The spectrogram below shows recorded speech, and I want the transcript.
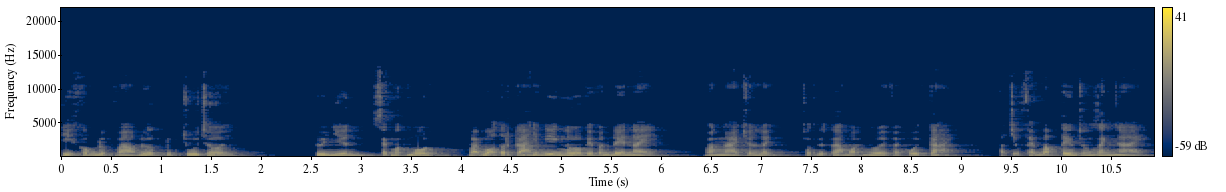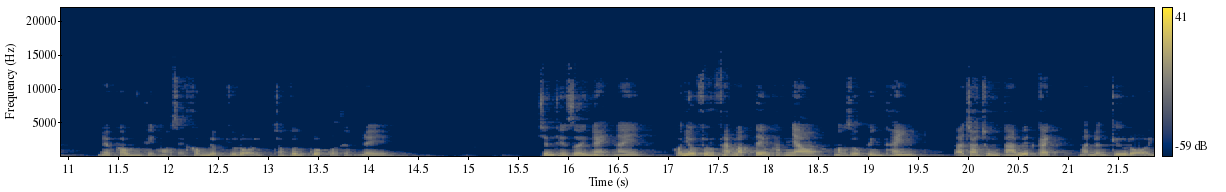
thì không được vào nước Đức Chúa Trời. Tuy nhiên, sách mặc môn loại bỏ tất cả những nghi ngờ về vấn đề này và Ngài truyền lệnh cho tất cả mọi người phải hối cải và chịu phép bắp tên trong danh Ngài. Nếu không thì họ sẽ không được cứu rỗi trong vương quốc của Thượng Đế. Trên thế giới ngày nay, có nhiều phương pháp bắp tên khác nhau mặc dù Kinh Thánh đã cho chúng ta biết cách mà đừng cứu rỗi,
